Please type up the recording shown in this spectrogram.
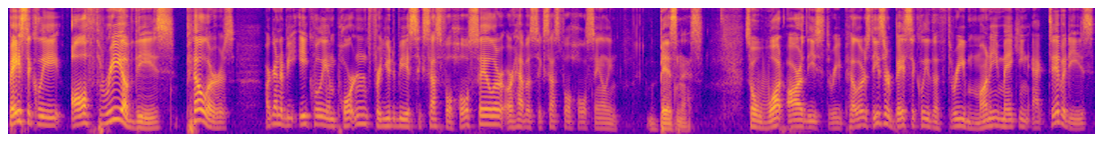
basically, all three of these pillars are going to be equally important for you to be a successful wholesaler or have a successful wholesaling business. So, what are these three pillars? These are basically the three money making activities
